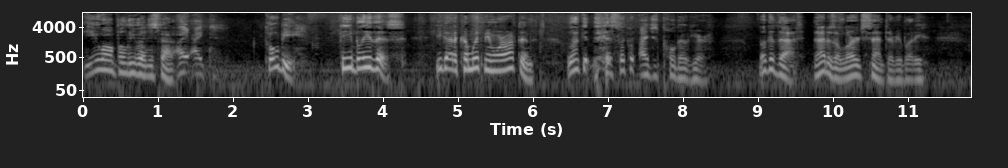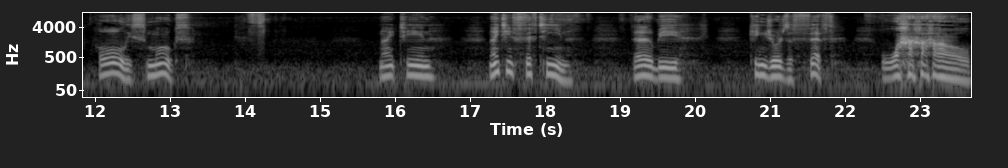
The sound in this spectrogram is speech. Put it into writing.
You won't believe what I just found. I, I, Kobe, can you believe this? You got to come with me more often. Look at this. Look what I just pulled out here. Look at that. That is a large cent, everybody. Holy smokes. 19, 1915. That'll be King George V. Wow.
